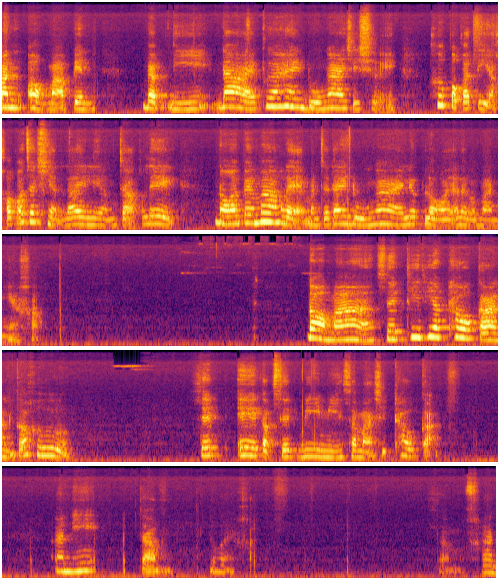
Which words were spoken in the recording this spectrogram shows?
มันออกมาเป็นแบบนี้ได้เพื่อให้ดูง่ายเฉยๆ คือปกติเขาก็จะเขียนไล่เรียงจากเลขน้อยไปมากแหละ มันจะได้ดูง่ายเรียบร้อยอะไรประมาณนี้ค่ะ ต่อมาเซตที่เทียบเท่ากันก็คือเซต A กับเซต B มีสมาชิกเท่ากัน อันนี้จำด้วยค่ะสำคัญ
